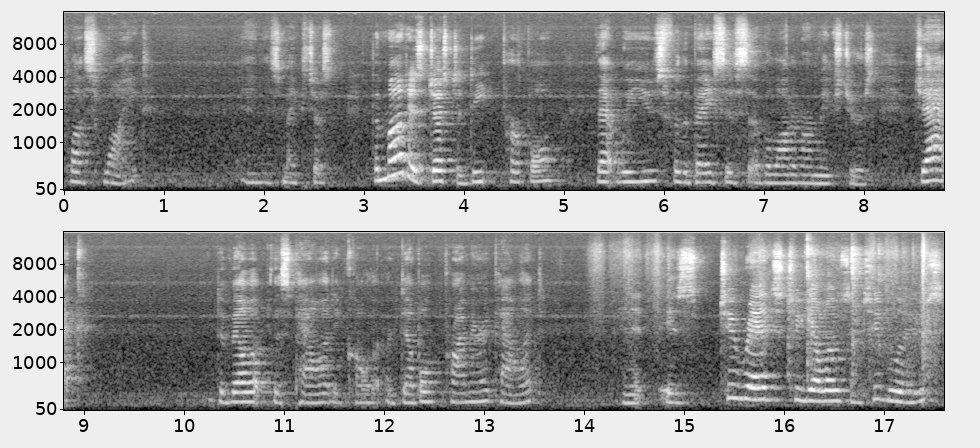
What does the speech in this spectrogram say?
plus white. And this makes just, the mud is just a deep purple that we use for the basis of a lot of our mixtures. Jack developed this palette, he called it a double primary palette. And it is two reds, two yellows, and two blues.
